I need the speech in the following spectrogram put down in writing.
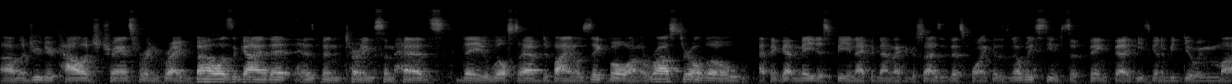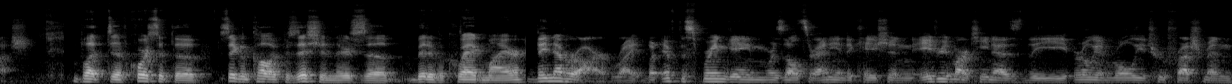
Um, a junior college transfer in Greg Bell is a guy that has been turning some heads. They will still have Devine Ozigbo on the roster, although I think that may just be an academic exercise at this point because nobody seems to think that he's going to be doing much. But uh, of course, at the signal caller position, there's a bit of a quagmire. They never are, right? But if the spring game results are any indication, Adrian Martinez, the early enrollee true freshman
